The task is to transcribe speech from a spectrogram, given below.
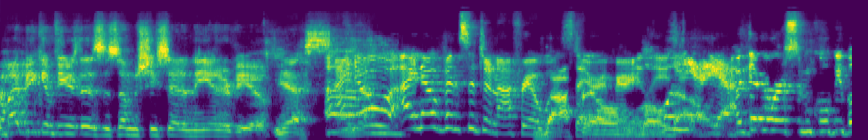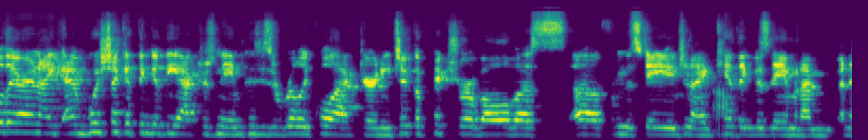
I might be confused. This is something she said in the interview. Yes. I know, Um, I know Vincent D'Onofrio was there. D'Onofrio Apparently. rolled Well, yeah, yeah, but there were some cool people there, and I, I wish I could think of the actor's name because he's a really cool actor, and he took a picture of all of us uh, from the stage, and I can't think of his name, and I'm an,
